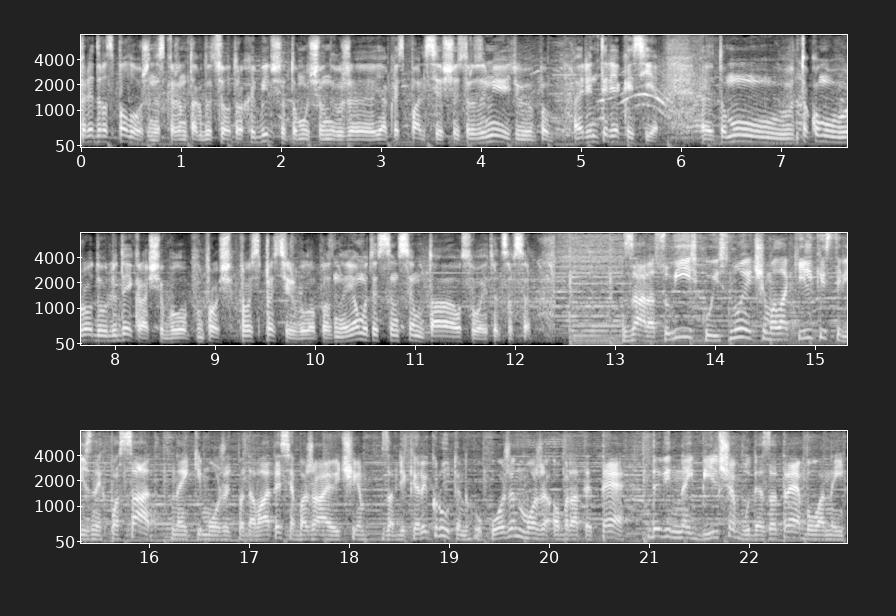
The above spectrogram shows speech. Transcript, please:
предрозположені, скажімо так, до цього трохи більше, тому що в них вже якось пальці щось розуміють, орієнтир якийсь є. Е, Тому такому роду людей краще було проще, простіше було познайомитися з цим та освоїти це все. Зараз у війську існує чимала кількість різних посад, на які можуть подаватися бажаючі. Завдяки рекрутингу кожен може обрати те, де він найбільше буде затребуваний.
